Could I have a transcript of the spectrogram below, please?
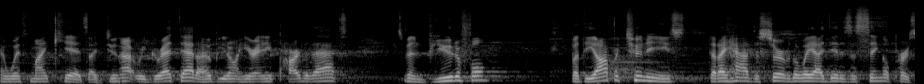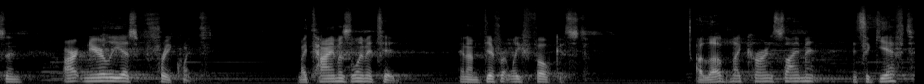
and with my kids. I do not regret that. I hope you don't hear any part of that. It's been beautiful. But the opportunities that I had to serve the way I did as a single person aren't nearly as frequent. My time is limited, and I'm differently focused. I love my current assignment, it's a gift,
